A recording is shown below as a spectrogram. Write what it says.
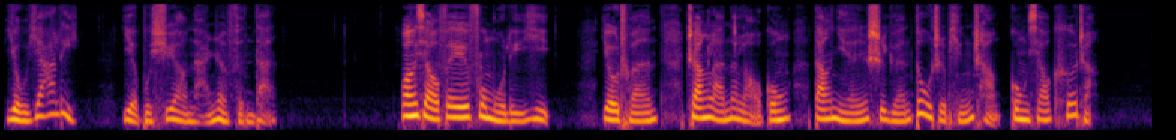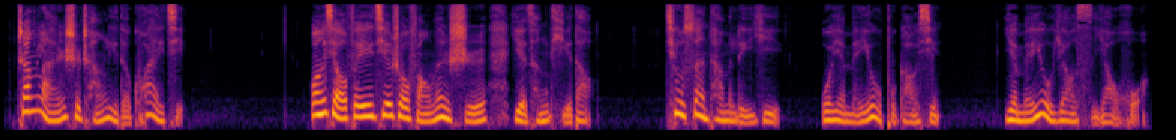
有压力也不需要男人分担。汪小菲父母离异，有传张兰的老公当年是原豆制品厂供销科长，张兰是厂里的会计。汪小菲接受访问时也曾提到，就算他们离异，我也没有不高兴，也没有要死要活。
